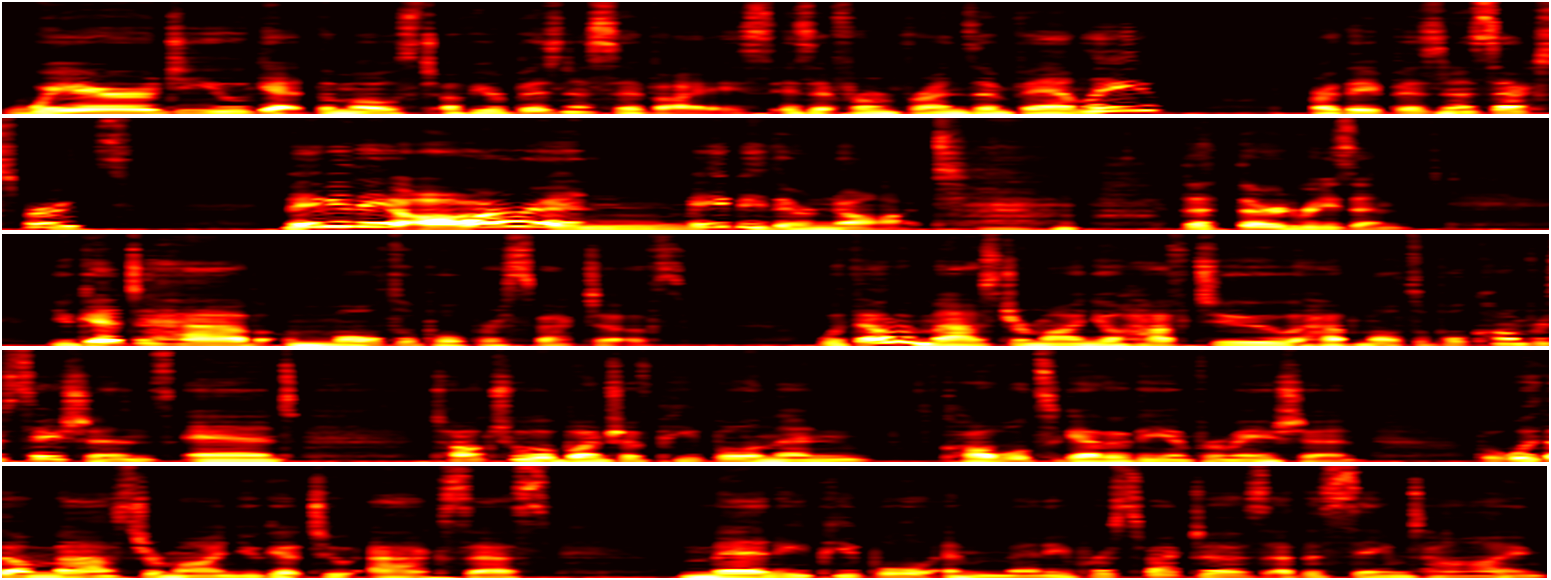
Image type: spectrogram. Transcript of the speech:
Where do you get the most of your business advice? Is it from friends and family? Are they business experts? Maybe they are, and maybe they're not. the third reason you get to have multiple perspectives. Without a mastermind, you'll have to have multiple conversations and talk to a bunch of people and then cobble together the information. But with a mastermind, you get to access many people and many perspectives at the same time.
